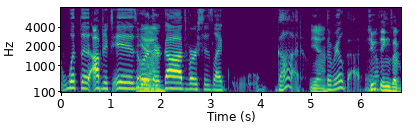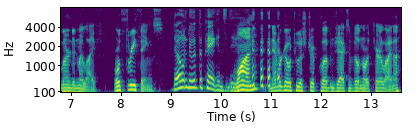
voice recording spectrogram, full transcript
what the object is or Yeah. their gods versus like God, yeah. the real God. Two know? things I've learned in my life, or three things. Don't do what the pagans do. One, never go to a strip club in Jacksonville, North Carolina.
